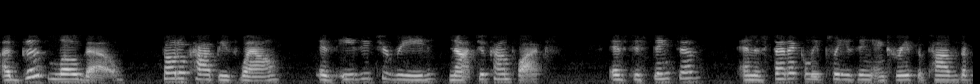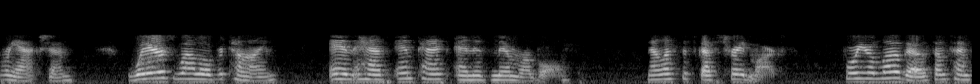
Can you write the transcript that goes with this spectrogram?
A good logo photocopies well, is easy to read, not too complex, is distinctive and aesthetically pleasing and creates a positive reaction, wears well over time, and has impact and is memorable. Now let's discuss trademarks. For your logo, sometimes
